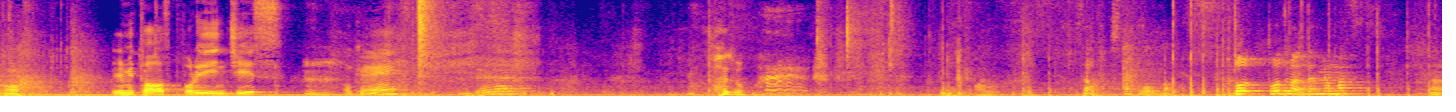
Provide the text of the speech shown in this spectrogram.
어 1m 40 inches. 오케이. And 도와줘. 스타, 스타프가 없나? 도 도와주면 안 돼 한 명만? 응.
